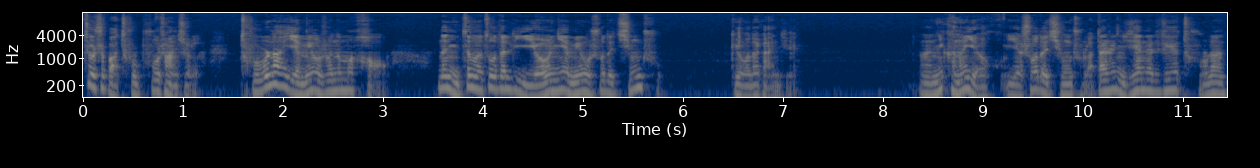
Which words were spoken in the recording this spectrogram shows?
就是把图铺上去了，图呢也没有说那么好。那你这么做的理由你也没有说得清楚，给我的感觉。嗯，你可能也也说得清楚了，但是你现在的这些图呢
